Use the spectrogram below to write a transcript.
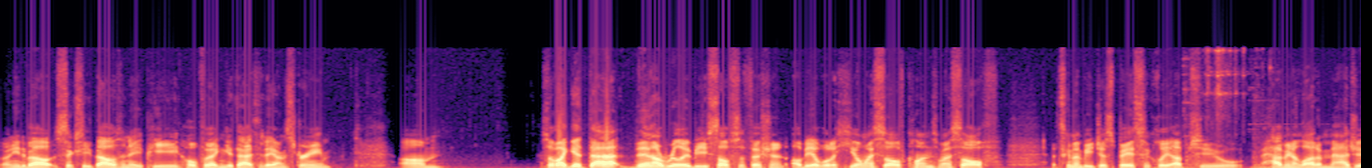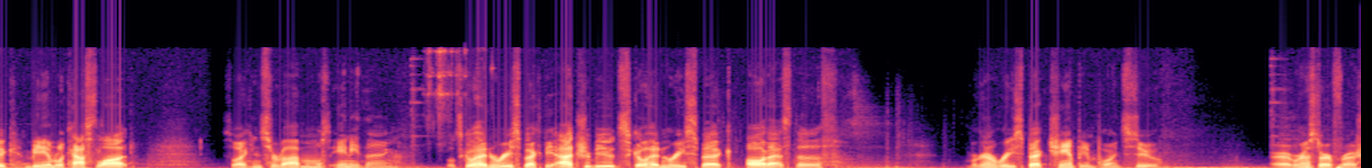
So I need about 60,000 AP. Hopefully I can get that today on stream. Um, so if I get that, then I'll really be self-sufficient. I'll be able to heal myself, cleanse myself. It's going to be just basically up to having a lot of magic, being able to cast a lot, so I can survive almost anything. Let's go ahead and respec the attributes. Go ahead and respec all that stuff. We're going to respec champion points too. Alright, we're going to start fresh.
